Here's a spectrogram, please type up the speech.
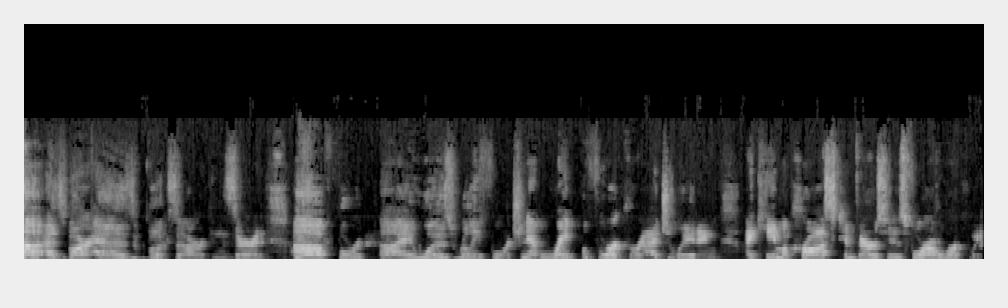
Uh, as far as books are concerned, uh, for I was really fortunate. Right before graduating, I came across Tim Ferriss's Four Hour Work Week,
